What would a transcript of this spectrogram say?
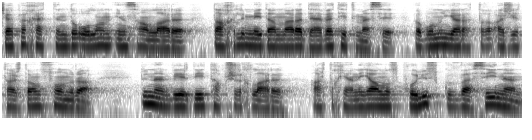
cəbhə xəttində olan insanları daxili meydanlara dəvət etməsi və bunun yaratdığı ajitajdan sonra dünən verdiyi tapşırıqları artıq yəni yalnız polis qüvvəsi ilə ə,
